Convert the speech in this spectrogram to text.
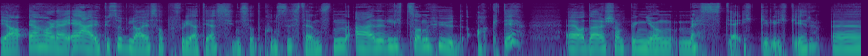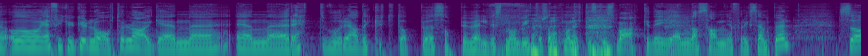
Ja, jeg har det. Jeg er jo ikke så glad i sopp fordi jeg syns at konsistensen er litt sånn hudaktig. Og det er sjampinjong mest jeg ikke liker. Og jeg fikk jo ikke lov til å lage en, en, rett hvor jeg hadde kuttet opp sopp i veldig små biter, sånn at man ikke skulle smake det i en lasagne f.eks. Så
